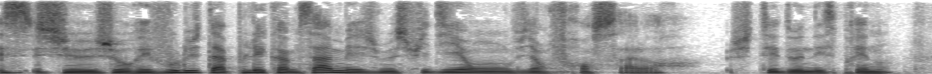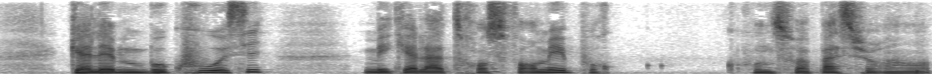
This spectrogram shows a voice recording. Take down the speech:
j'aurais voulu t'appeler comme ça, mais je me suis dit on vit en France, alors je t'ai donné ce prénom qu'elle aime beaucoup aussi mais qu'elle a transformé pour qu'on ne soit pas sur un,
